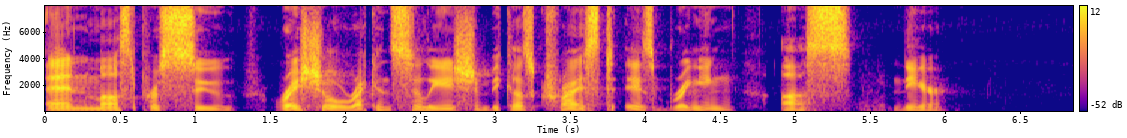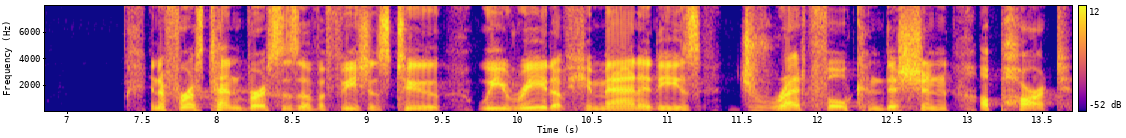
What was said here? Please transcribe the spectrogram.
and must pursue racial reconciliation because Christ is bringing us near. In the first 10 verses of Ephesians 2, we read of humanity's dreadful condition apart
